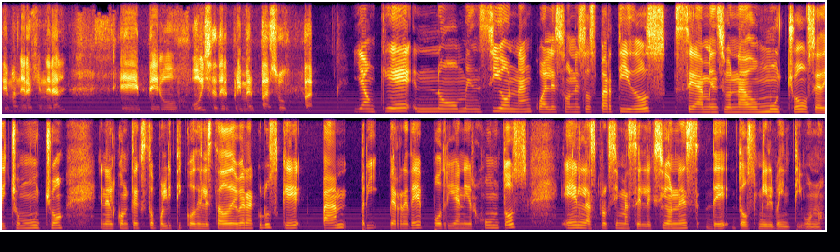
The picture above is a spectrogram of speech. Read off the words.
de manera general pero hoy se da el primer paso y aunque no mencionan cuáles son esos partidos, se ha mencionado mucho, o se ha dicho mucho en el contexto político del estado de Veracruz que PAN, PRI, PRD podrían ir juntos en las próximas elecciones de 2021.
